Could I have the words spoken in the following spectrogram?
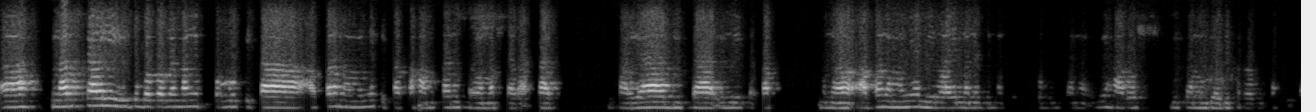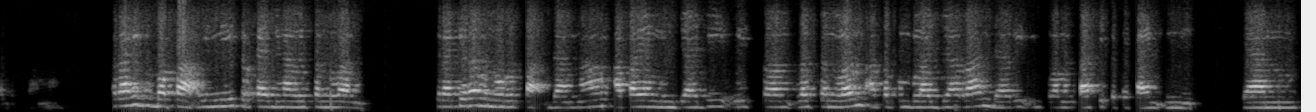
uh, benar sekali itu bapak memang perlu kita apa namanya kita pahamkan ke masyarakat supaya bisa ini tetap apa namanya nilai manajemen risiko bencana ini harus bisa menjadi prioritas kita bersama. Terakhir Bapak, ini terkait dengan lesson learned. Kira-kira menurut Pak Danang, apa yang menjadi lesson, lesson learn atau pembelajaran dari implementasi PPKM ini? Dan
